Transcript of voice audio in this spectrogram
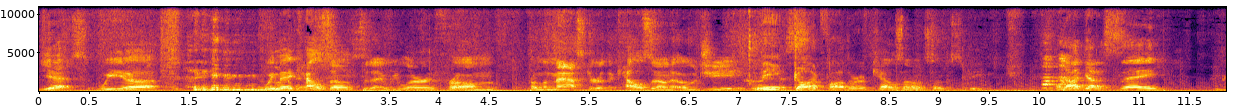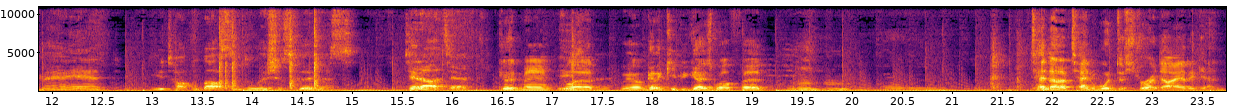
Yes, we uh, we made calzones today. We learned from from the master, the calzone OG. The Yes. godfather of calzone, so to speak. And I gotta say, man, you talking about some delicious goodness. 10 out of 10. Good man. Glad. We all got to keep you guys well fed. Ten out of ten would destroy diet again.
